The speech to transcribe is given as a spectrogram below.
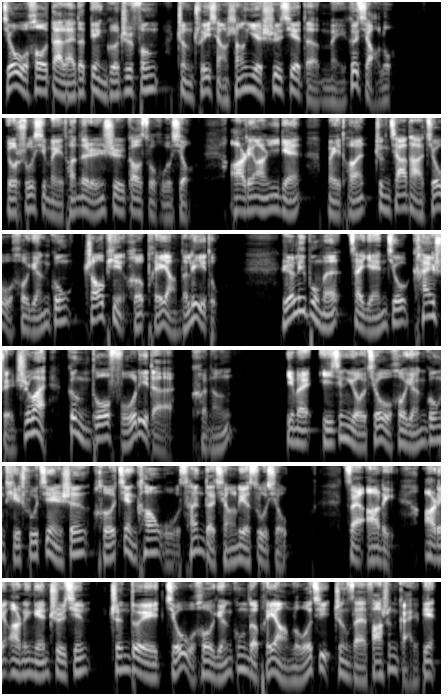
九五后带来的变革之风正吹向商业世界的每个角落。有熟悉美团的人士告诉胡秀，二零二一年美团正加大九五后员工招聘和培养的力度，人力部门在研究开水之外更多福利的可能，因为已经有九五后员工提出健身和健康午餐的强烈诉求。在阿里，二零二零年至今，针对九五后员工的培养逻辑正在发生改变。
